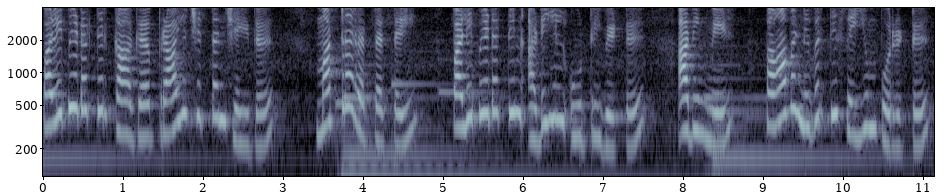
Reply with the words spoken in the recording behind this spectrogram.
பலிபீடத்திற்காக பிராயச்சித்தம் செய்து மற்ற இரத்தத்தை பலிபீடத்தின் அடியில் ஊற்றிவிட்டு அதன் மேல் பாவ நிவர்த்தி செய்யும் பொருட்டு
